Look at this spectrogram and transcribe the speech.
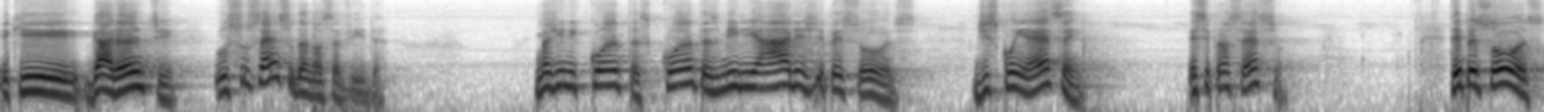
e que garante o sucesso da nossa vida. Imagine quantas, quantas milhares de pessoas desconhecem esse processo. Tem pessoas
